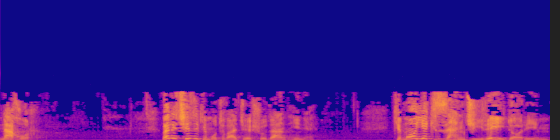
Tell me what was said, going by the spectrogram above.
نخور. ولی چیزی که متوجه شدند اینه که ما یک زنجیره ای داریم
